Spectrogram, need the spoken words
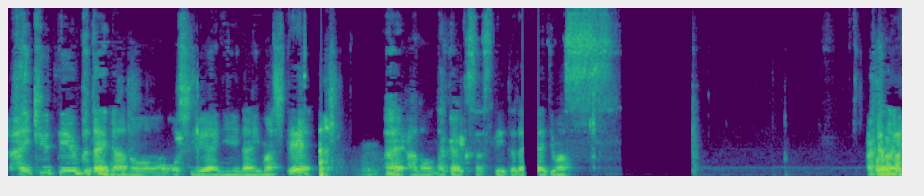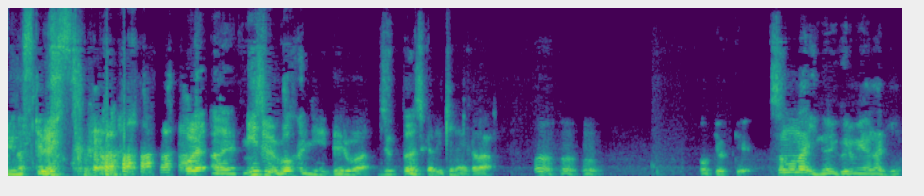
配給っていう舞台で、あのー、お知り合いになりまして、はい、あの、仲良くさせていただいてます。赤名祐之介です。これ、あれ、25分に出るわ。10分しかできないから。うんうんうんオッケーオッケーその何ぬいぐるみは何？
